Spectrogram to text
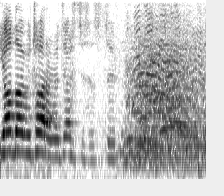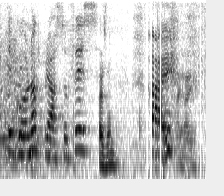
Ja da, vi tar ham med til helsesøster. Det går nok bra, Sofus. Hei sann. Hei. hei, er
